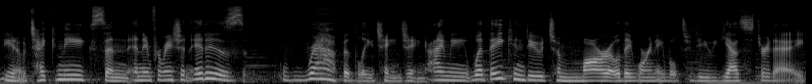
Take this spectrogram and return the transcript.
you know, techniques and, and information, it is rapidly changing. I mean, what they can do tomorrow, they weren't able to do yesterday.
